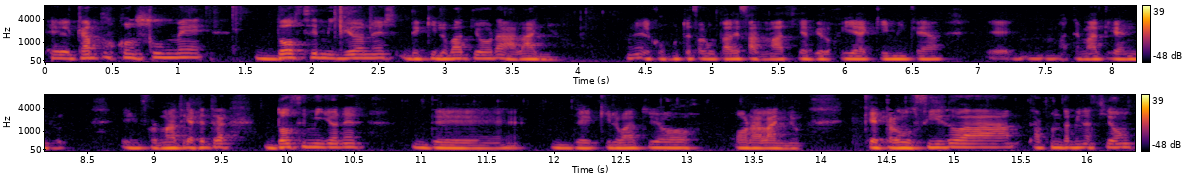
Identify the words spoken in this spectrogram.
el campus consume 12 millones de kilovatios hora al año. El conjunto de facultades, farmacia, biología, química, eh, matemáticas, informática, etcétera, 12 millones de, kilovatios hora al año, que traducido a, contaminación,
